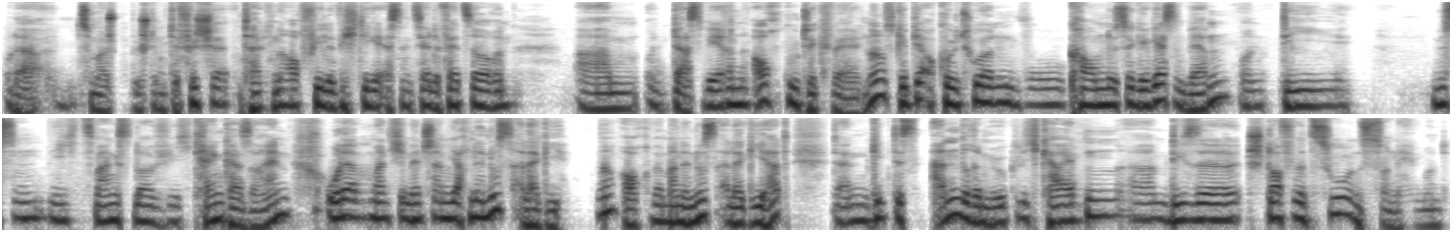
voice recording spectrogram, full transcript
oder zum Beispiel bestimmte Fische enthalten auch viele wichtige essentielle Fettsäuren. Ähm, und das wären auch gute Quellen. Ne? Es gibt ja auch Kulturen, wo kaum Nüsse gegessen werden und die müssen nicht zwangsläufig kränker sein. Oder manche Menschen haben ja auch eine Nussallergie. Ne? Auch wenn man eine Nussallergie hat, dann gibt es andere Möglichkeiten, ähm, diese Stoffe zu uns zu nehmen. Und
